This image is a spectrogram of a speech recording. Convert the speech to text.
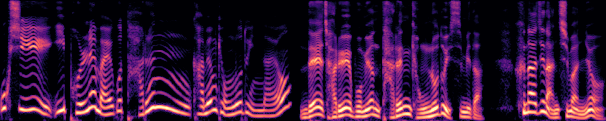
혹시 이 벌레 말고 다른 감염 경로도 있나요? 내 자료에 보면 다른 경로도 있습니다. 흔하진 않지만요.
